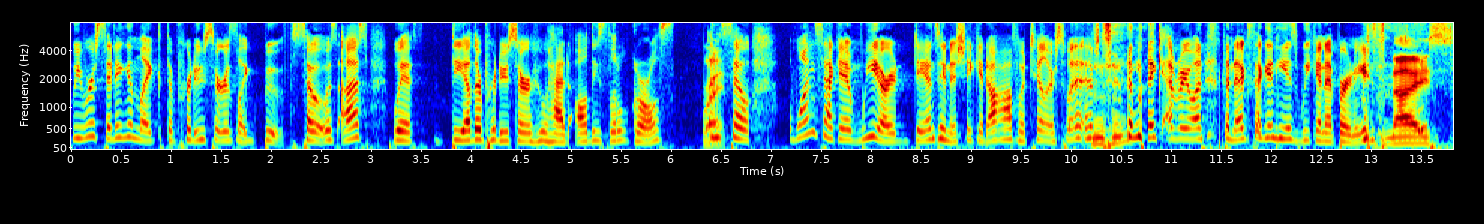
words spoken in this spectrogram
we were sitting in like the producer's like booth so it was us with the other producer who had all these little girls Right. and so one second we are dancing to shake it off with taylor swift Mm-hmm. and like everyone the next second he is weekend at bernie's Nice.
